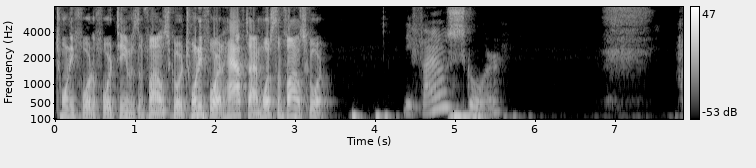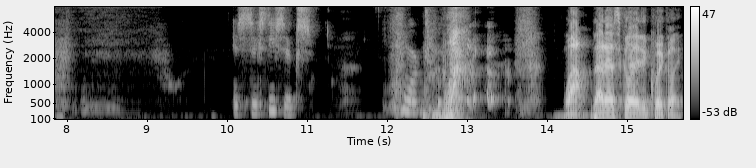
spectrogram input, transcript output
24 to 14 was the final score. 24 at halftime. What's the final score? The final score is 66. 14. Wow. wow, that escalated quickly.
